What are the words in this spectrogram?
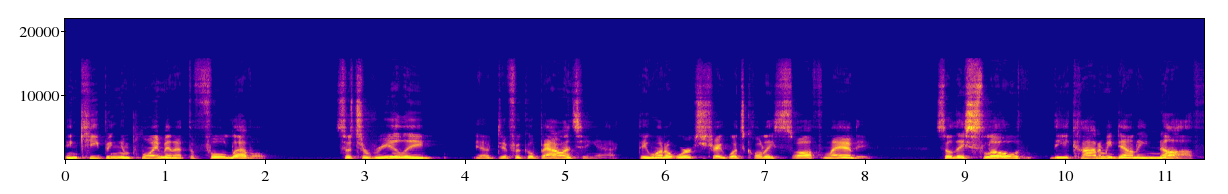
and keeping employment at the full level. So it's a really you know, difficult balancing act. They want to orchestrate what's called a soft landing. So they slow the economy down enough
